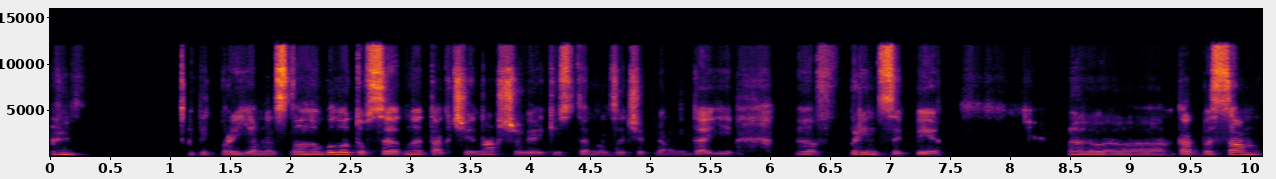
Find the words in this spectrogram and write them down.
підприємництва не було, то все одно так чи інакше ви якісь теми зачіпляли. Да? І, е, в принципі, е, как би сам,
